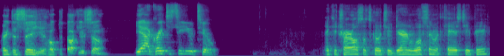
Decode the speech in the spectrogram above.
Great to see you. Hope to talk to you soon. Yeah, great to see you too. Thank you, Charles. Let's go to Darren Wolfson with KSTP.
